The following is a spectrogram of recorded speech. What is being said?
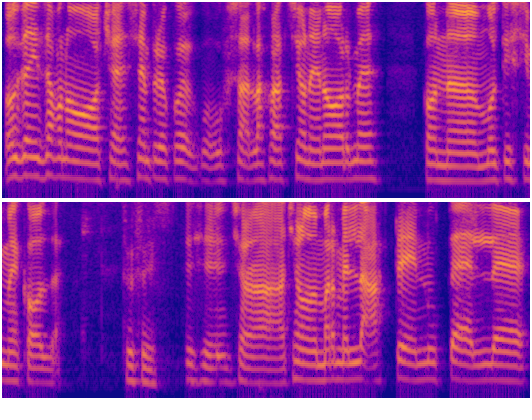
organizzavano cioè, sempre que- la colazione enorme con eh, moltissime cose. sì, sì. Sì, sì, c'era- c'erano marmellate, Nutelle,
